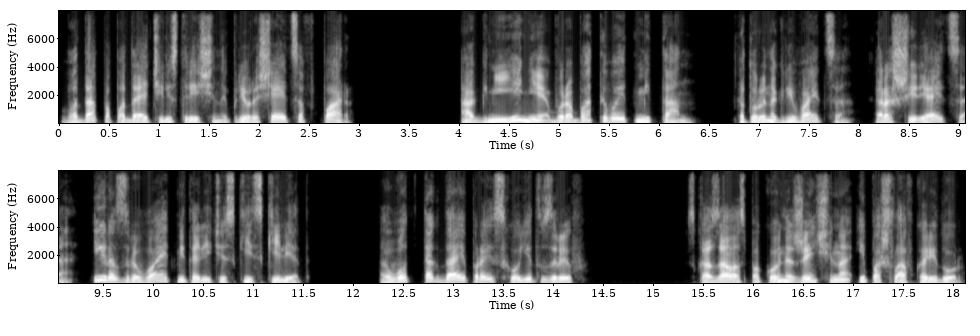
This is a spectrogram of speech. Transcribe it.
Вода, попадая через трещины, превращается в пар. А гниение вырабатывает метан, который нагревается, расширяется и разрывает металлический скелет. Вот тогда и происходит взрыв. Сказала спокойно женщина и пошла в коридор.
